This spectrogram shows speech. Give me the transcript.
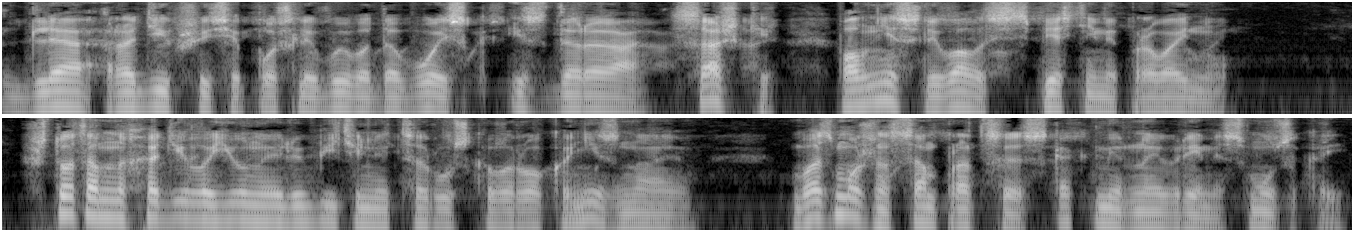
для родившейся после вывода войск из ДРА Сашки вполне сливалась с песнями про войну. Что там находила юная любительница русского рока, не знаю. Возможно, сам процесс, как мирное время с музыкой.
